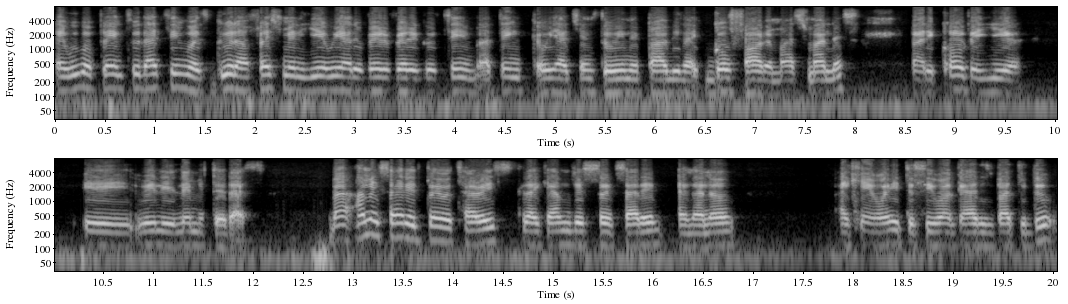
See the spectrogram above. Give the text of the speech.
and we were playing too. That team was good. Our freshman year, we had a very, very good team. I think we had a chance to win it, probably like go far in March Madness. But the COVID year, it really limited us. But I'm excited to play with Tyrese. Like I'm just so excited, and I know I can't wait to see what God is about to do.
